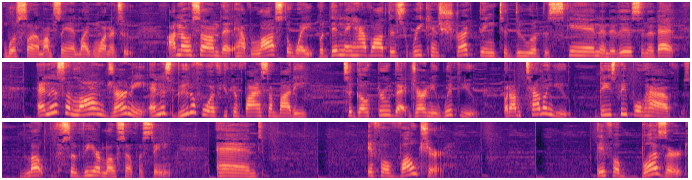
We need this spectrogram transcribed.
well, some, I'm saying like one or two. I know some that have lost the weight, but then they have all this reconstructing to do of the skin and the this and the that. And it's a long journey. And it's beautiful if you can find somebody to go through that journey with you. But I'm telling you, these people have low, severe low self esteem. And if a vulture, if a buzzard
